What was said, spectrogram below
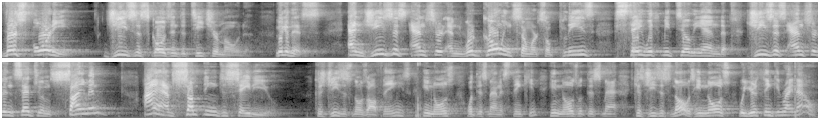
Verse 40, Jesus goes into teacher mode. Look at this. And Jesus answered, and we're going somewhere, so please stay with me till the end. Jesus answered and said to him, Simon, I have something to say to you because Jesus knows all things. He knows what this man is thinking. He knows what this man, because Jesus knows. He knows what you're thinking right now.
